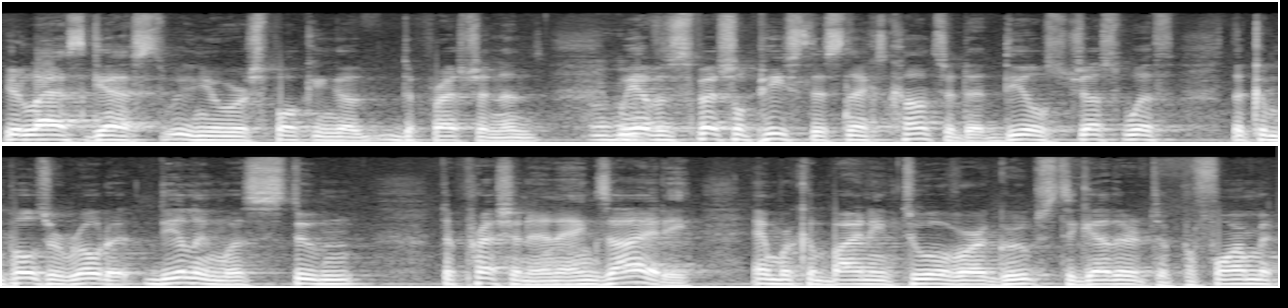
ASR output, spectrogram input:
Your last guest, when you were speaking of depression, and we have a special piece this next concert that deals just with the composer wrote it, dealing with student depression and anxiety. And we're combining two of our groups together to perform it.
